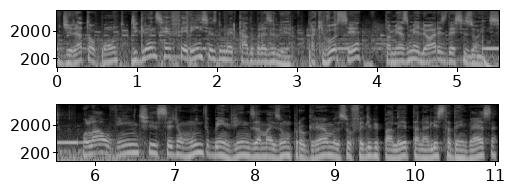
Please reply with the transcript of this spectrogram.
e direto ao ponto de grandes referências do mercado brasileiro, para que você tome as melhores decisões. Olá, ouvintes, sejam muito bem-vindos a mais um programa. Eu sou Felipe Paleta, analista da Inversa,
